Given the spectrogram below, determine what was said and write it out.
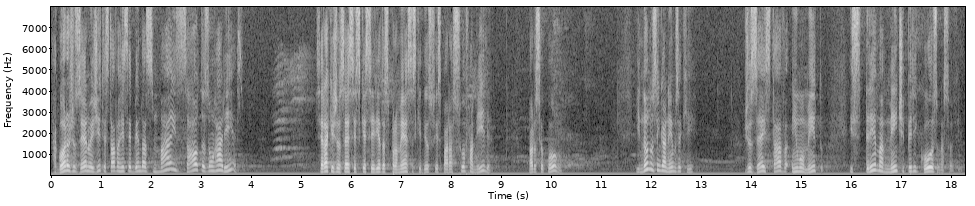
agora José no Egito estava recebendo as mais altas honrarias. Será que José se esqueceria das promessas que Deus fez para a sua família, para o seu povo? E não nos enganemos aqui. José estava em um momento extremamente perigoso na sua vida.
